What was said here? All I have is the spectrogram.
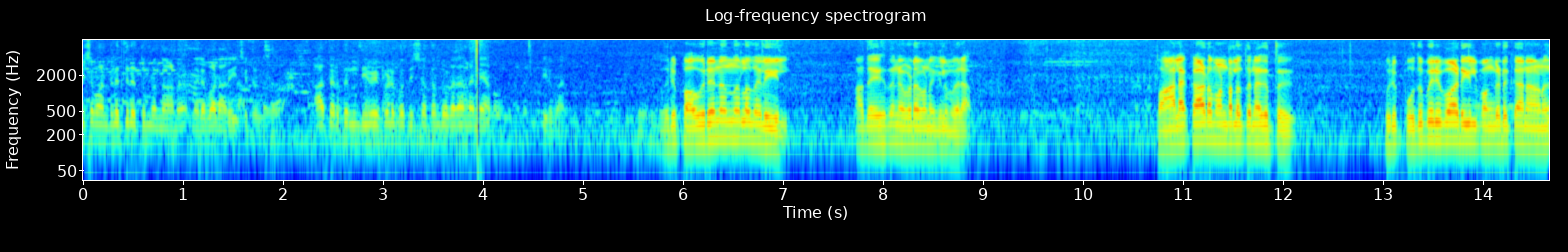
ബുധനാഴ്ച മണ്ഡലത്തിലെത്തുമെന്നാണ് നിലപാട് അറിയിച്ചിട്ടുള്ളത്. ആ തരത്തിൽ ഡിവൈഫൈയുടെ പ്രതിഷേധം തുടരാൻ തന്നെയാണോ തീരുമാനം? ഒരു പൗരൻ എന്നുള്ള നിലയിൽ അദ്ദേഹത്തിന് എവിടെ വേണമെങ്കിലും വരാം. പാലക്കാട് മണ്ഡലത്തിനകത്ത് ഒരു പൊതുപരിപാടിയിൽ പങ്കെടുക്കാനാണ്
